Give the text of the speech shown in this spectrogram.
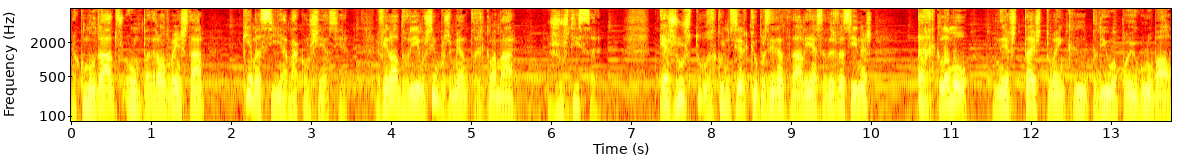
acomodados a um padrão de bem-estar que amacia a má consciência. Afinal, deveríamos simplesmente reclamar justiça. É justo reconhecer que o presidente da Aliança das Vacinas a reclamou neste texto em que pediu apoio global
